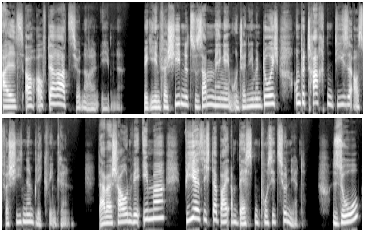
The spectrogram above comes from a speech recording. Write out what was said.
als auch auf der rationalen Ebene. Wir gehen verschiedene Zusammenhänge im Unternehmen durch und betrachten diese aus verschiedenen Blickwinkeln. Dabei schauen wir immer, wie er sich dabei am besten positioniert. So,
